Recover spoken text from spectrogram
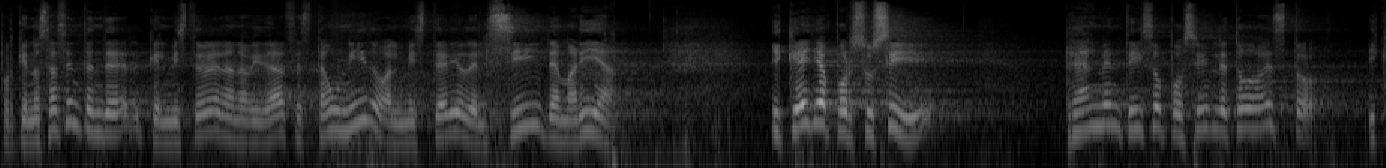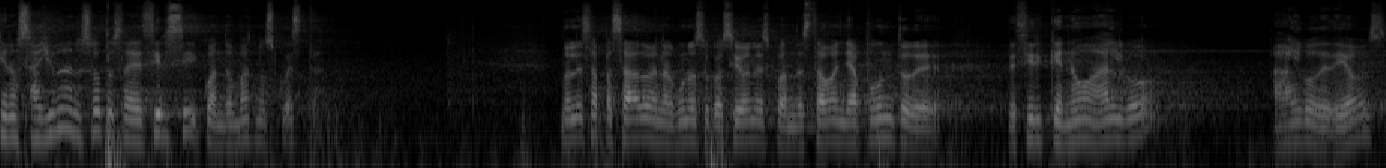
porque nos hace entender que el misterio de la Navidad está unido al misterio del sí de María y que ella por su sí realmente hizo posible todo esto y que nos ayuda a nosotros a decir sí cuando más nos cuesta. ¿No les ha pasado en algunas ocasiones cuando estaban ya a punto de decir que no a algo, a algo de Dios?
